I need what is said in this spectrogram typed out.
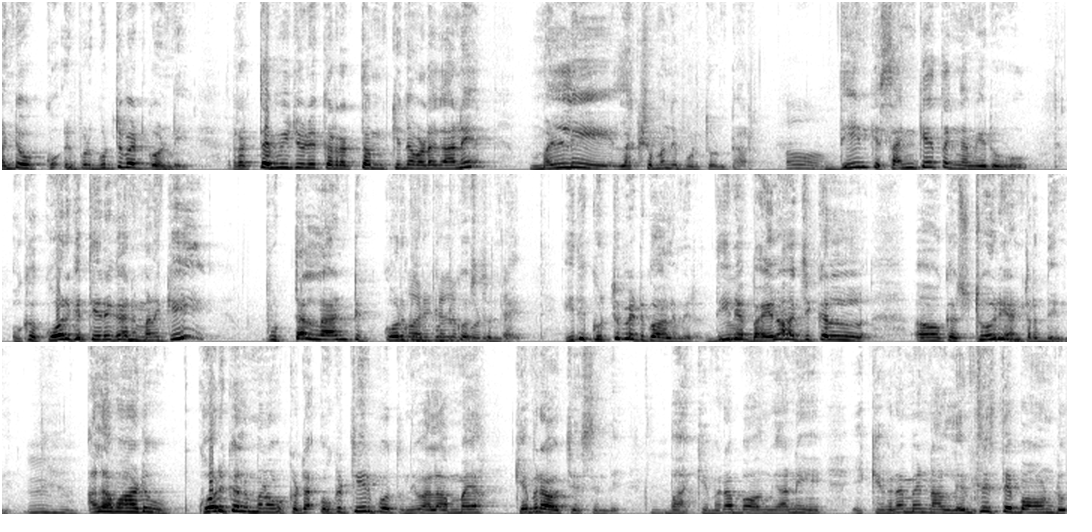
అంటే ఇప్పుడు గుర్తుపెట్టుకోండి రక్తబీజుడి యొక్క రక్తం కింద పడగానే మళ్ళీ లక్ష మంది పుడుతుంటారు. దీనికి సంకేతంగా మీరు ఒక కోరిక తీరగానే మనకి పుట్టల్లాంటి కోరికలు పుట్టుకొస్తుంటాయి. ఇది గుర్తుపెట్టుకోవాలి మీరు. దీనే బయలాజికల్ ఒక స్టోరీ అంటారు దీన్ని. అలా వాడు కోరికలు మనం ఒకటి ఒకటి తీరిపోతుంది. వాళ్ళ అమ్మాయి కెమెరా వచ్చేసింది. బా కెమెరా బాగుంది కానీ ఈ కెమెరామెన్ నా లెన్స్ ఇస్తే బాగుండు.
